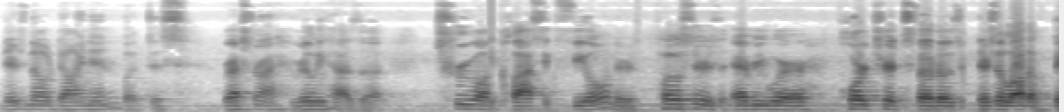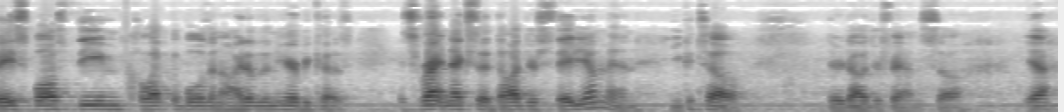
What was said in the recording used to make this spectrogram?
there's no dine-in, but this restaurant really has a true classic feel. There's posters everywhere, portraits, photos. There's a lot of baseball themed collectibles and items in here because it's right next to Dodger Stadium and you can tell they're Dodger fans. So yeah,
